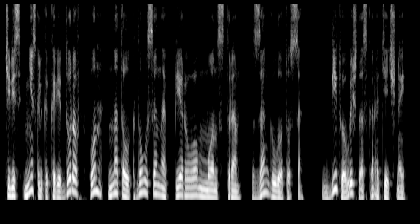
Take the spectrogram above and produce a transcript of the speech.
Через несколько коридоров он натолкнулся на первого монстра – Заглотуса. Битва вышла скоротечной.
